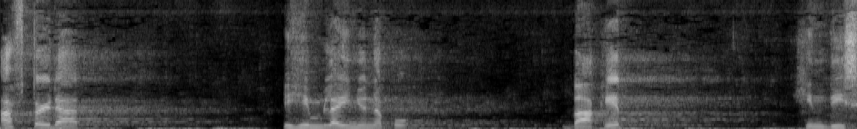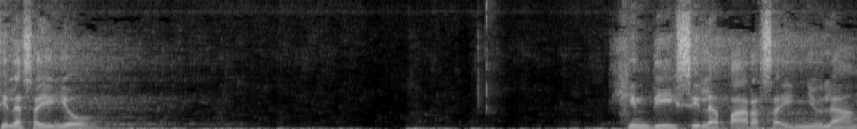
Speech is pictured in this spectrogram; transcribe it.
after that, ihimlay nyo na po. Bakit? Hindi sila sa iyo. Hindi sila para sa inyo lang.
